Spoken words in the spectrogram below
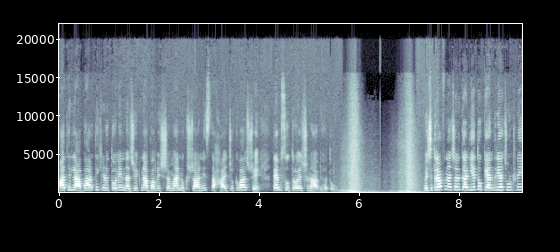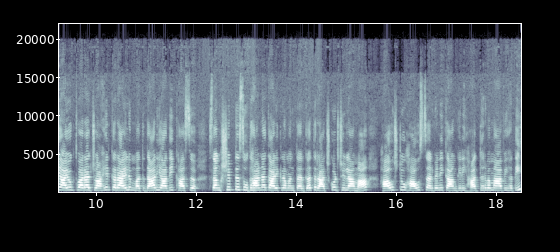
આથી લાભાર્થી ખેડૂતોને નજીકના ભવિષ્યમાં નુકસાનની સહાય ચૂકવાશે તેમ સૂત્રોએ જણાવ્યું હતું. બીજી તરફ નજર કરીએ તો કેન્દ્રીય ચૂંટણી આયોગ દ્વારા જાહેર કરાયેલ મતદાર યાદી ખાસ સંક્ષિપ્ત સુધારણા કાર્યક્રમ અંતર્ગત રાજકોટ જિલ્લામાં હાઉસ ટુ હાઉસ સર્વેની કામગીરી હાથ ધરવામાં આવી હતી,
